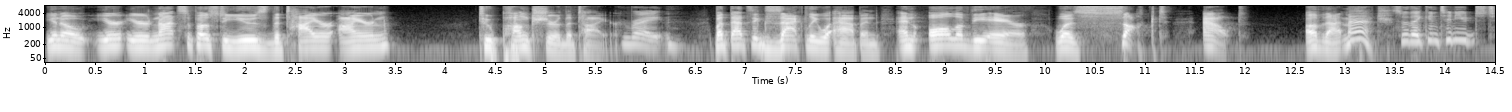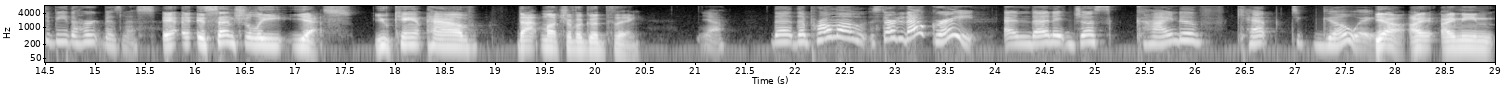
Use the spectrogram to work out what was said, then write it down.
you know, you're you're not supposed to use the tire iron to puncture the tire. Right. But that's exactly what happened. And all of the air was sucked out of that match. So they continued to be the hurt business. E- essentially, yes. You can't have that much of a good thing. Yeah. The the promo started out great and then it just kind of kept going. Yeah, I I mean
